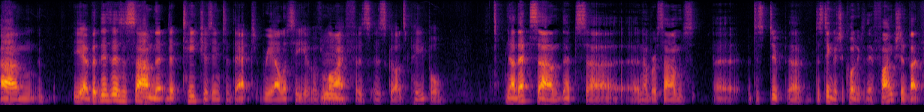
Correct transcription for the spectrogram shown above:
Um, yeah, but there's, there's a psalm that, that teaches into that reality of, of life as, as God's people. Now that's um, that's uh, a number of psalms uh, dis- uh, distinguished according to their function, but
